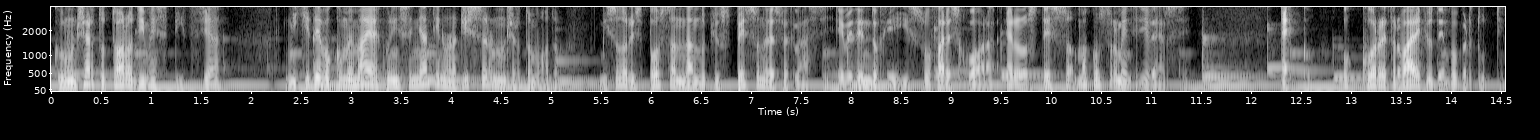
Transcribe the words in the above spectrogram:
Con un certo tono di mestizia, mi chiedevo come mai alcuni insegnanti non agissero in un certo modo. Mi sono risposto andando più spesso nelle sue classi e vedendo che il suo fare scuola era lo stesso ma con strumenti diversi. Ecco, occorre trovare più tempo per tutti,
